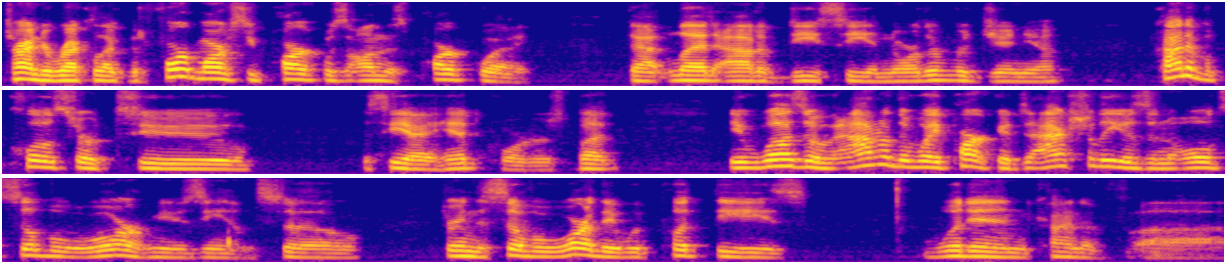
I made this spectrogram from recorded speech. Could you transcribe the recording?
trying to recollect, but Fort Marcy Park was on this parkway that led out of DC in Northern Virginia, kind of closer to the CIA headquarters, but it was an out of the way park. It actually is an old Civil War museum. So during the Civil War, they would put these wooden kind of uh,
